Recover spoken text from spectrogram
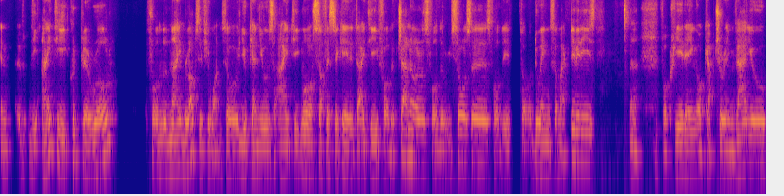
and the IT could play a role for the nine blocks if you want. So you can use IT, more sophisticated IT for the channels, for the resources, for the for doing some activities uh, for creating or capturing value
